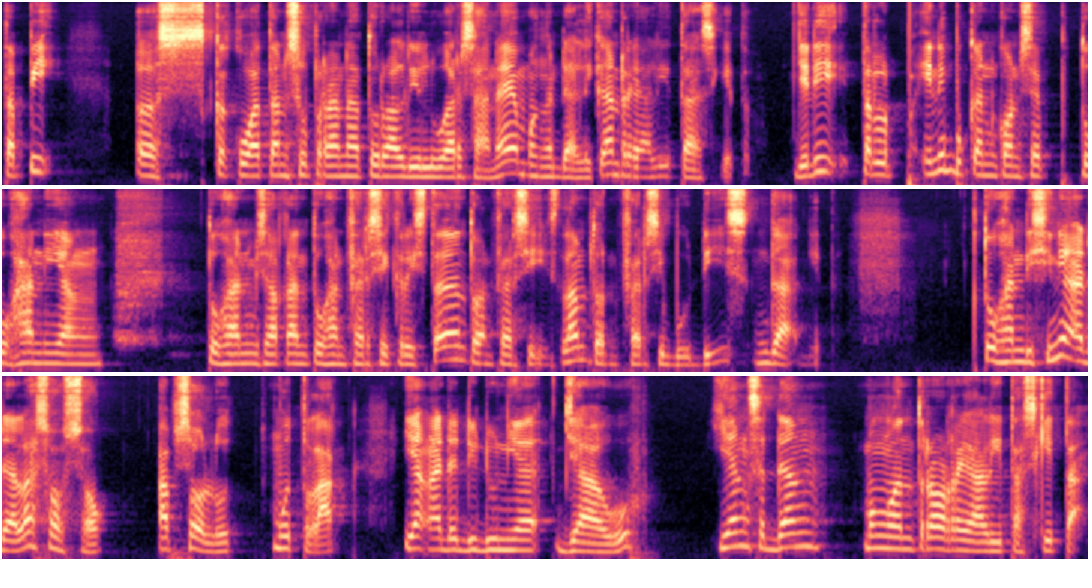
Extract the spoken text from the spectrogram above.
Tapi uh, kekuatan supranatural di luar sana yang mengendalikan realitas gitu. Jadi ini bukan konsep Tuhan yang Tuhan misalkan Tuhan versi Kristen, Tuhan versi Islam, Tuhan versi Buddhis, enggak gitu. Tuhan di sini adalah sosok absolut, mutlak yang ada di dunia jauh yang sedang mengontrol realitas kita.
